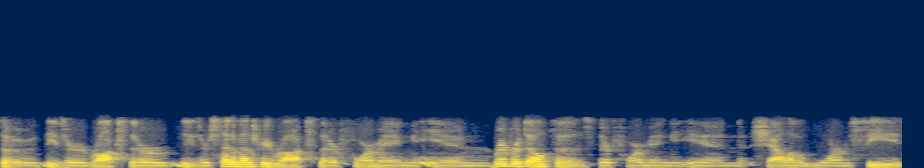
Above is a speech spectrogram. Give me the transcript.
So these are rocks that are, these are sedimentary rocks that are forming in river deltas, they're forming in shallow, warm seas,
